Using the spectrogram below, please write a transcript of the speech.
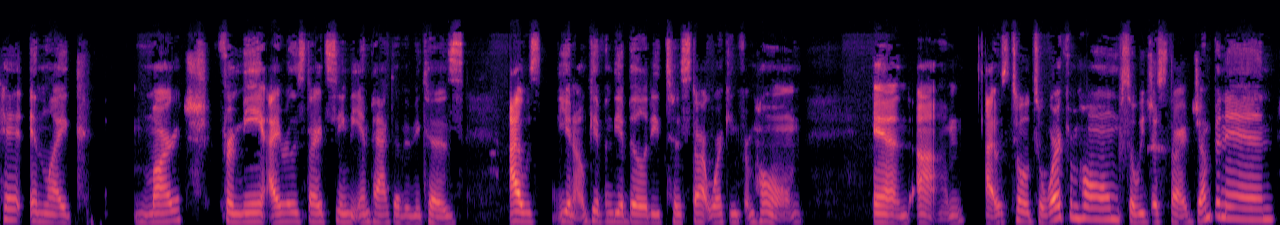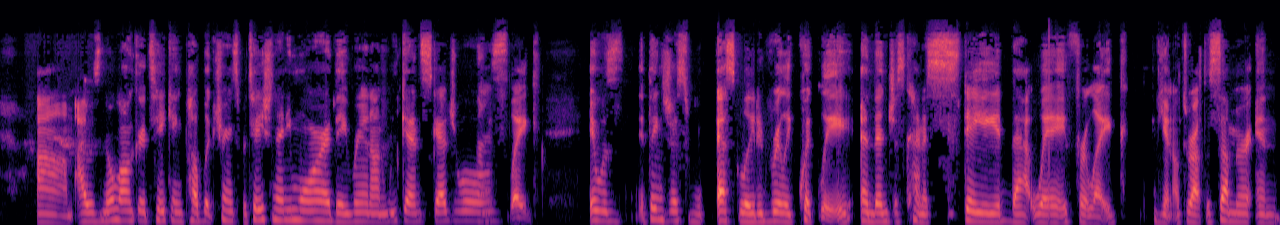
hit in like March for me, I really started seeing the impact of it because I was, you know, given the ability to start working from home. And um I was told to work from home, so we just started jumping in. Um, I was no longer taking public transportation anymore. They ran on weekend schedules. Like it was things just escalated really quickly and then just kind of stayed that way for like you know throughout the summer and,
